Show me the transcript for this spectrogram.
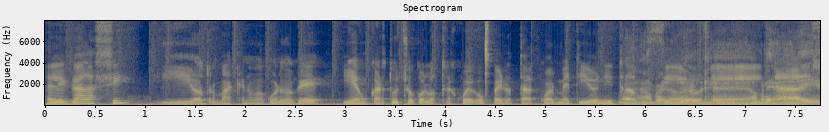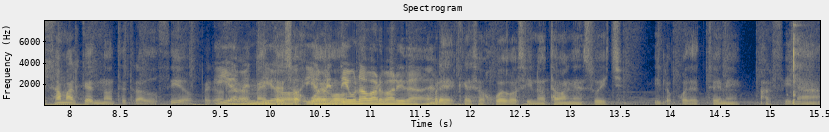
El Galaxy y otro más que no me acuerdo qué y es un cartucho con los tres juegos pero tal cual metido ni traducido ni hombre ahí está mal que no te traducido pero y ha vendido, y ha vendido una barbaridad ¿eh? hombre es que esos juegos si no estaban en Switch y los puedes tener al final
